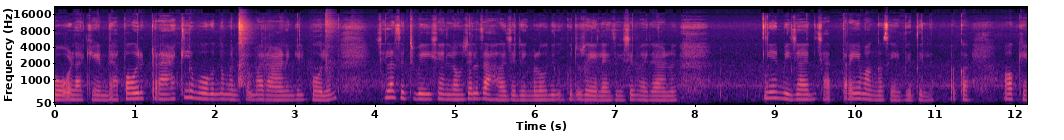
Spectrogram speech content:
ഗോളാക്കിയുണ്ട് അപ്പോൾ ഒരു ട്രാക്കിൽ പോകുന്ന മനുഷ്യന്മാരാണെങ്കിൽ പോലും ചില സിറ്റുവേഷനിലോ ചില സാഹചര്യങ്ങളോ നിങ്ങൾക്കൊരു റിയലൈസേഷൻ വരികയാണ് ഞാൻ വിചാരിച്ച അത്രയും അങ്ങ് ചെയ്തില്ല. ഓക്കെ ഓക്കെ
